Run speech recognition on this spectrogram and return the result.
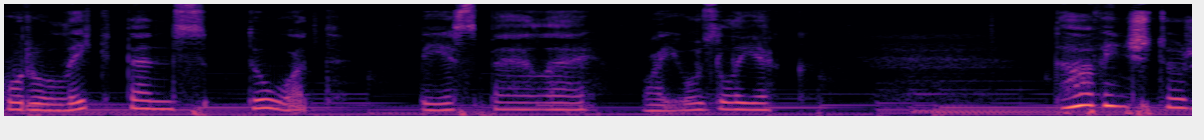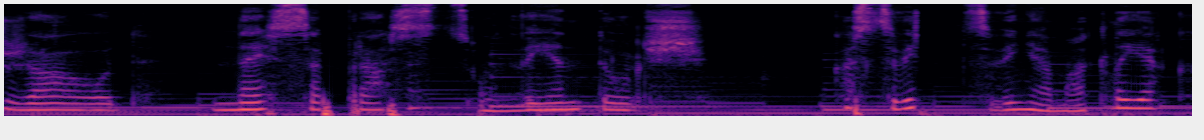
kuru liktenis dod, piespēlē vai uzliek. Tā viņš tur raud, nesaprasts un vientuļš, kas cits viņam atliek,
